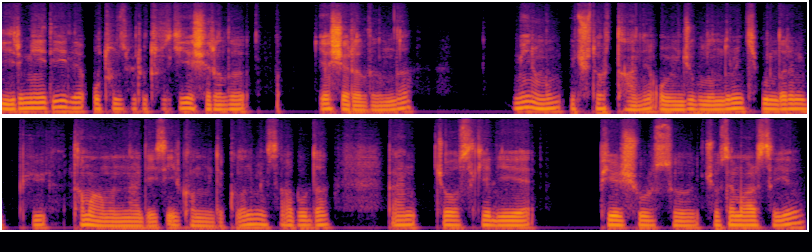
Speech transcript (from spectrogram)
27 ile 31-32 yaş aralığı yaş aralığında minimum 3-4 tane oyuncu bulundurun ki bunların büyük, tamamını neredeyse ilk 11'de kullanın. Mesela burada ben Joe Skelly'yi, Pierre Schurz'u, Jose Marsa'yı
